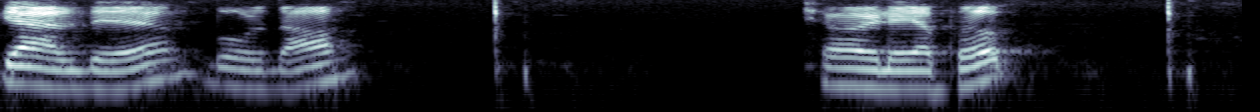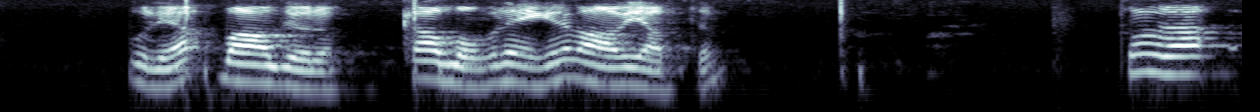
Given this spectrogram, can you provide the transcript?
geldim buradan şöyle yapıp buraya bağlıyorum. Kablomun rengini mavi yaptım. Sonra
